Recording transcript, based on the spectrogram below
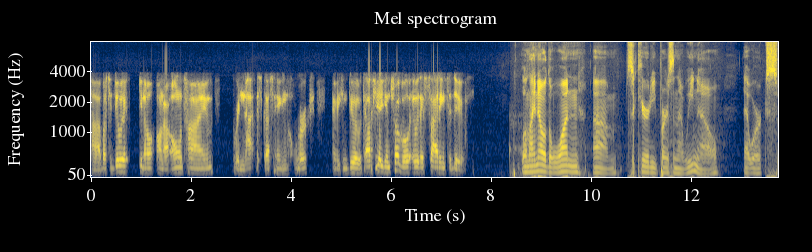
uh, but to do it, you know, on our own time, we're not discussing work, and we can do it without getting in trouble. It was exciting to do. Well, I know the one um, security person that we know that works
